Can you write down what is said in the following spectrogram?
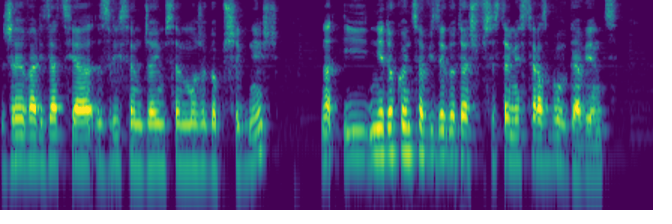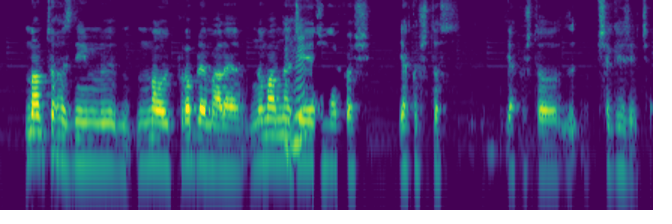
że rywalizacja z Rhysem Jamesem może go przygnieść. No i nie do końca widzę go też w systemie Strasburga, więc mam trochę z nim mały problem, ale no mam mhm. nadzieję, że jakoś, jakoś, to, jakoś to przegryziecie.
